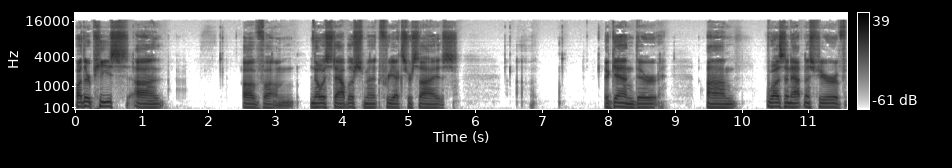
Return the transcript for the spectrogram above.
other piece uh, of um, no establishment, free exercise, again, there um, was an atmosphere of,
